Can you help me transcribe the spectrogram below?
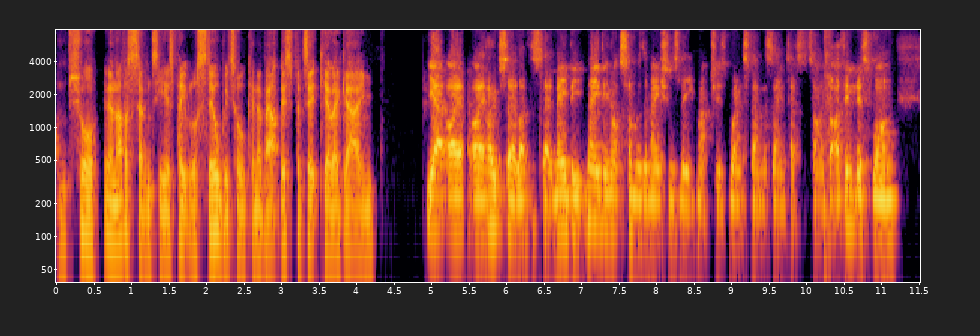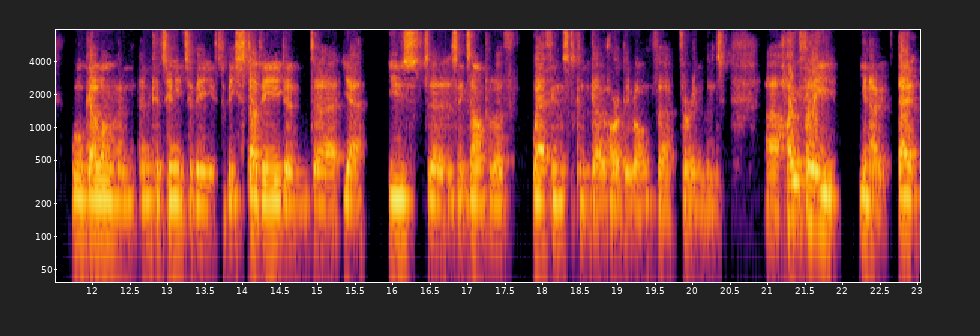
I'm sure in another 70 years, people will still be talking about this particular game. Yeah, I, I hope so. Like I say, maybe maybe not some of the Nations League matches won't stand the same test of time, but I think this one will go on and, and continue to be to be studied and uh, yeah used uh, as an example of where things can go horribly wrong for for England. Uh, hopefully, you know, there,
